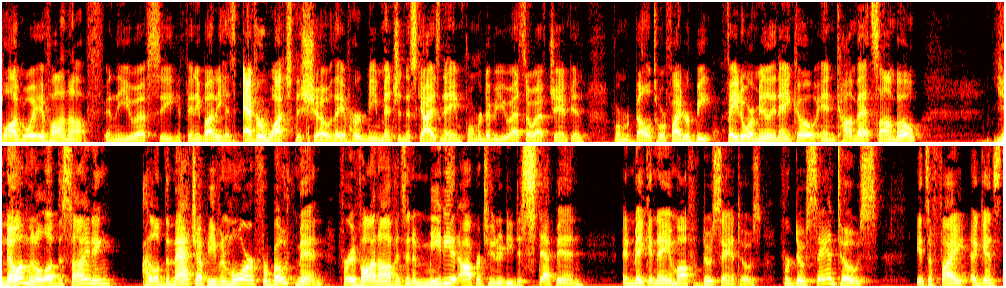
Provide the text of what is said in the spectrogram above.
Blagoy Ivanov in the UFC. If anybody has ever watched this show, they have heard me mention this guy's name. Former WSOF champion, former Bellator fighter, beat Fedor Emelianenko in Combat Sambo. You know I'm going to love the signing. I love the matchup even more for both men. For Ivanov, it's an immediate opportunity to step in and make a name off of Dos Santos. For Dos Santos, it's a fight against.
